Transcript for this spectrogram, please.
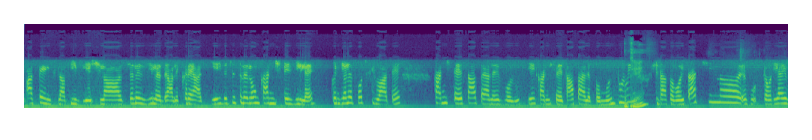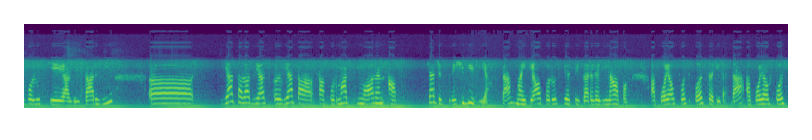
atenți la Biblie și la cele zile de ale creației, de ce să le luăm ca niște zile, când ele pot fi luate ca niște etape ale evoluției, ca niște etape ale Pământului. Okay. Și dacă vă uitați în uh, teoria evoluției a lui Darwin, uh, viața, a luat viața, viața s-a format prima oară în apă ceea ce spune și Biblia, da? Mai întâi au apărut viețuitoarele din apă, apoi au fost păsările, da? Apoi au fost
